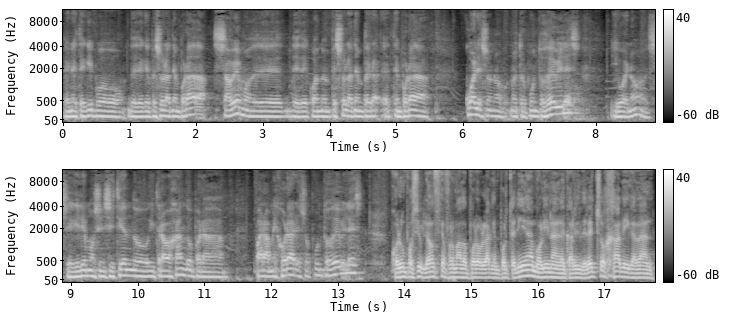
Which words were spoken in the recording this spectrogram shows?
en este equipo desde que empezó la temporada. Sabemos desde, cuando empezó la eh, temporada cuáles son nuestros puntos débiles y bueno, seguiremos insistiendo y trabajando para, para mejorar esos puntos débiles. Con un posible 11 formado por Oblak en portería, Molina en el carril derecho, Javi Galán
